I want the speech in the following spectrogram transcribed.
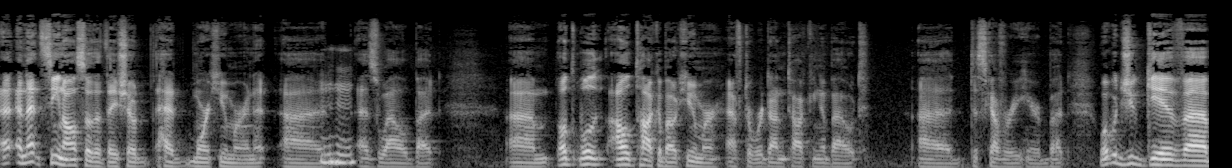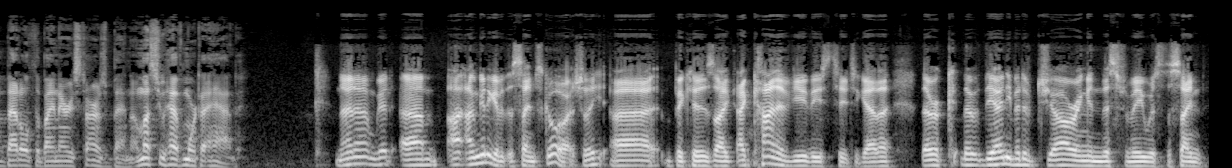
and that scene also that they showed had more humor in it uh, as well. But um, I'll, we'll I'll talk about humor after we're done talking about uh, Discovery here. But what would you give uh, Battle of the Binary Stars, Ben? Unless you have more to add. No, no, I'm good. Um, I, I'm going to give it the same score actually, uh, because I, I kind of view these two together. There, are, there, the only bit of jarring in this for me was the same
